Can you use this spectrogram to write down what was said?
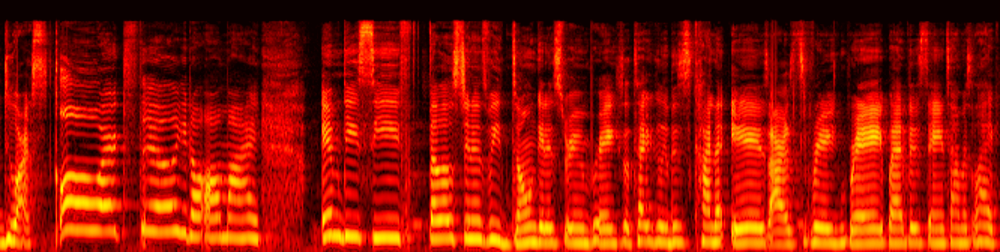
do our schoolwork still, you know, all my MDC fellow students, we don't get a spring break. So technically this kind of is our spring break, but at the same time it's like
